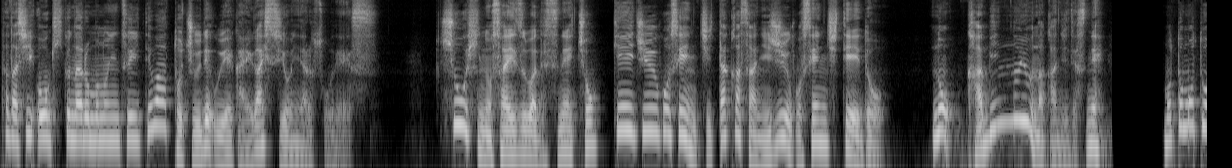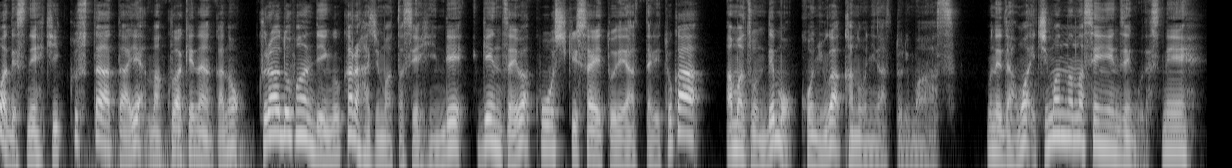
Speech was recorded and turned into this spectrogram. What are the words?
ただし大きくなるものについては途中で植え替えが必要になるそうです。商品のサイズはですね、直径15センチ、高さ25センチ程度の花瓶のような感じですね。もともとはですね、キックスターターや幕開けなんかのクラウドファンディングから始まった製品で、現在は公式サイトであったりとか、Amazon でも購入が可能になっております。お値段は17,000円前後ですね。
